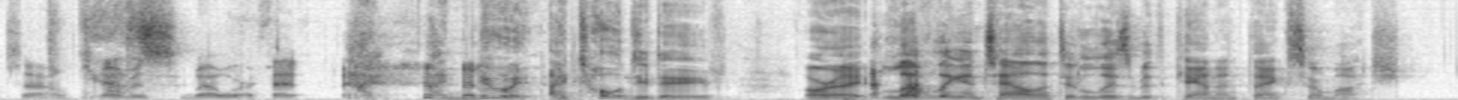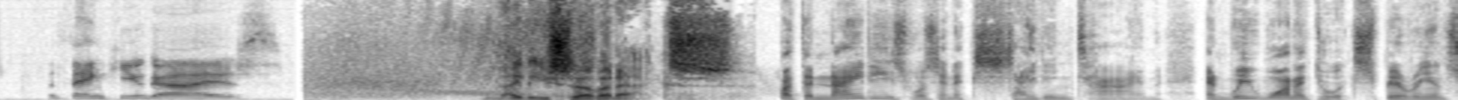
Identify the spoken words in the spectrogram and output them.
so yes. it was well worth it. I, I knew it. I told you, Dave. All right. Lovely and talented Elizabeth Cannon, thanks so much. Thank you, guys. 97X. But the 90s was an exciting time, and we wanted to experience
